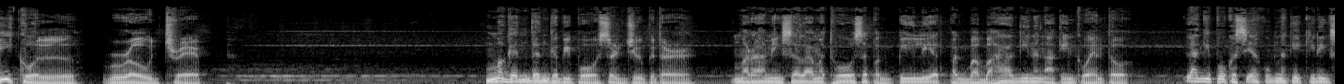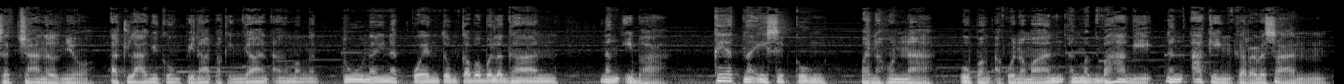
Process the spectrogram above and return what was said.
Bicol Road Trip Magandang gabi po, Sir Jupiter. Maraming salamat ho sa pagpili at pagbabahagi ng aking kwento. Lagi po kasi akong nakikinig sa channel nyo at lagi kong pinapakinggan ang mga tunay na kwentong kababalaghan ng iba. Kaya't naisip kong panahon na upang ako naman ang magbahagi ng aking karanasan.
